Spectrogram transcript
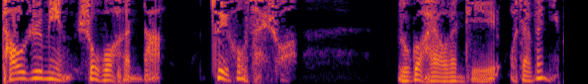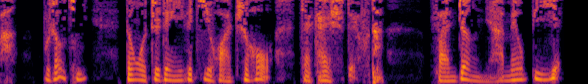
陶之命收获很大，最后才说：“如果还有问题，我再问你吧，不着急。等我制定一个计划之后，再开始对付他。反正你还没有毕业，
